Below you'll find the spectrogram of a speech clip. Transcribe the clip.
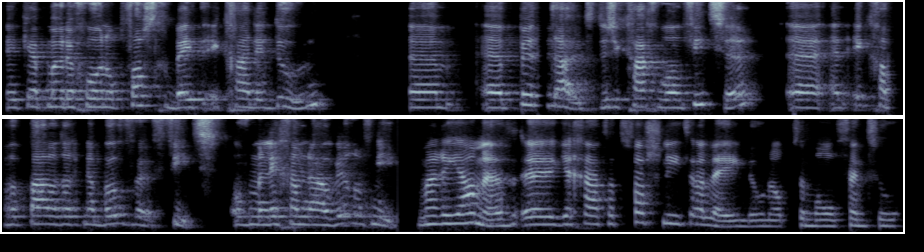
ik heb me er gewoon op vastgebeten, ik ga dit doen. Um, uh, punt uit. Dus ik ga gewoon fietsen uh, en ik ga bepalen dat ik naar boven fiets. Of mijn lichaam nou wil of niet. Marianne, je gaat dat vast niet alleen doen op de Mont Ventoux.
